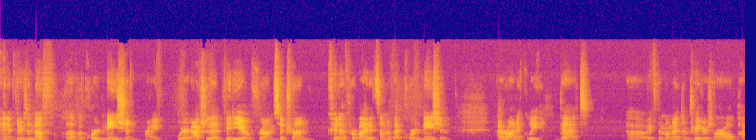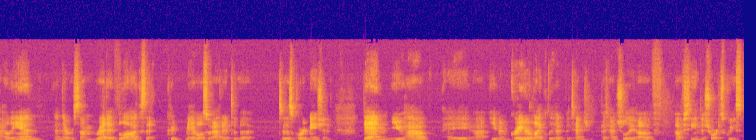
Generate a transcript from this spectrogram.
And if there's enough of a coordination, right, where actually that video from Citron could have provided some of that coordination, ironically, that uh, if the momentum traders are all piling in, and there were some Reddit blogs that could may have also added to the to this coordination, then you have a uh, even greater likelihood potential potentially of of seeing the short squeeze.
